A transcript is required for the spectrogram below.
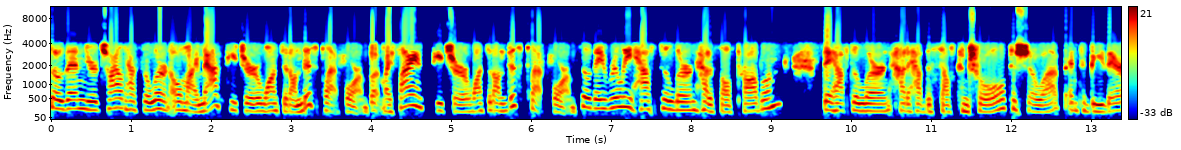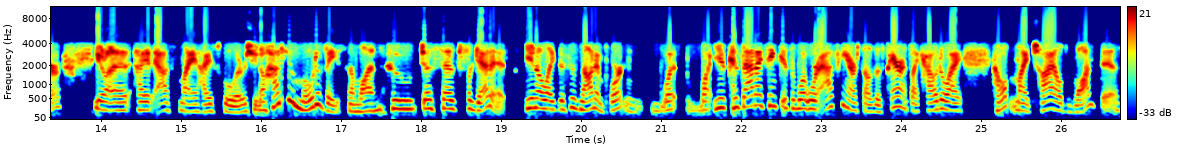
So then your child has to learn, oh, my math teacher wants it on this platform, but my science teacher wants it on this platform. So they really have to learn how to solve problems. They have to learn how to have the self control to show up and to be there. You know, I, I had asked my high schoolers, you know, how do you motivate someone who just says, forget it? you know like this is not important what what you because that i think is what we're asking ourselves as parents like how do i help my child want this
